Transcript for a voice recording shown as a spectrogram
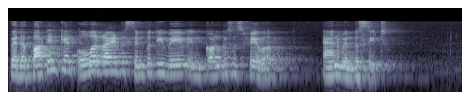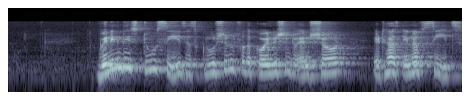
whether party can override the sympathy wave in Congress's favor and win the seat. Winning these two seats is crucial for the coalition to ensure it has enough seats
